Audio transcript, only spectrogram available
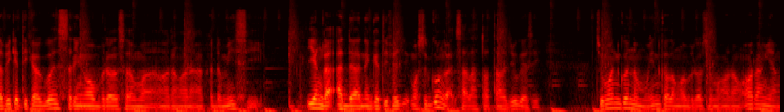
Tapi ketika gue sering ngobrol sama orang-orang akademisi, ya nggak ada negatifnya. Maksud gue nggak salah total juga sih. Cuman gue nemuin kalau ngobrol sama orang-orang yang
